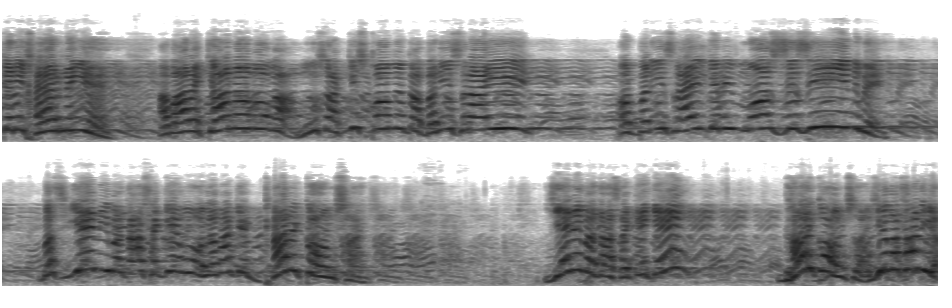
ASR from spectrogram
تیری خیر نہیں ہے اب آ رہا کیا نام ہوگا? موسیٰ کس قوم کا بنی اسرائیل۔ اور بنی اسرائیل کے بھی معززین میں۔ بس یہ نہیں بتا سکے وہ علماء کے گھر کون سا ہے۔ یہ نہیں بتا سکے کہ گھر کون سا ہے۔ یہ بتا دیا۔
